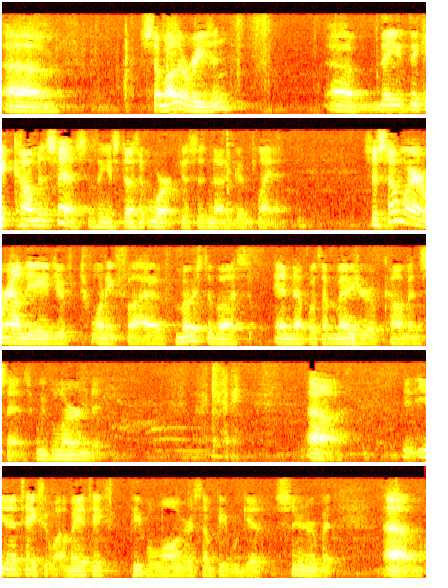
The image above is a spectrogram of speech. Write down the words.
um, some other reason. Uh, they they get common sense. They think this doesn't work. This is not a good plan. So somewhere around the age of 25, most of us end up with a measure of common sense. We've learned it. Okay. Uh, it, you know, it takes a while. Maybe it takes people longer. Some people get it sooner, but um,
